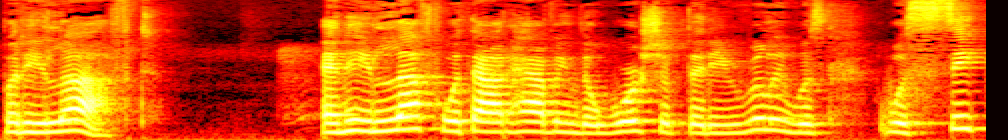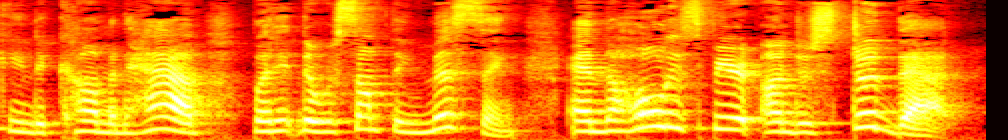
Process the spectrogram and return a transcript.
But he left. And he left without having the worship that he really was, was seeking to come and have, but it, there was something missing. And the Holy Spirit understood that,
